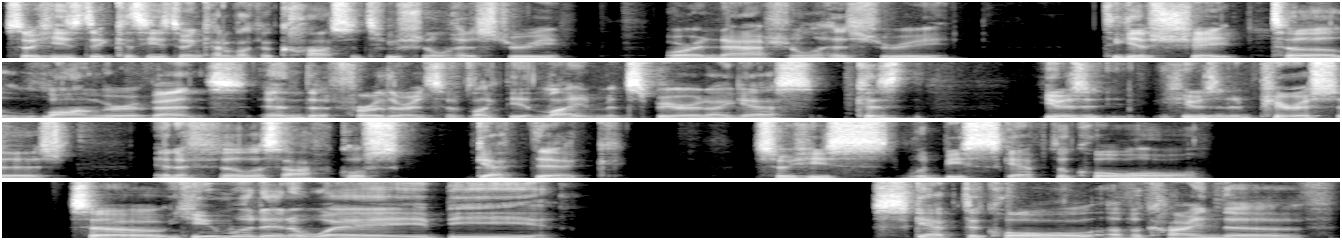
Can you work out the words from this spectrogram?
so he's because he's doing kind of like a constitutional history or a national history to give shape to longer events and the furtherance of like the Enlightenment spirit, I guess, because he was he was an empiricist and a philosophical skeptic, so he would be skeptical. So Hume would, in a way, be skeptical of a kind of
